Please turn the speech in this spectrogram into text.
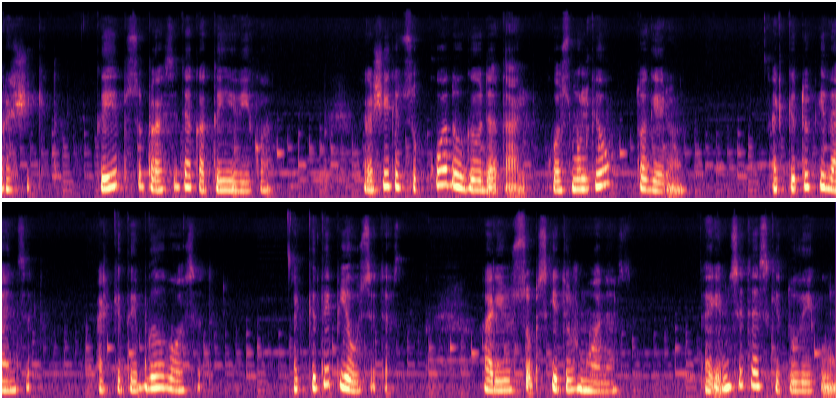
rašykit. Kaip suprasite, kad tai įvyko? Rašykit su kuo daugiau detalių. Kuo smulkiau, tuo geriau. Ar kitur gyvensit? Ar kitaip galvosit? Ar kitaip jausitės? Ar jūs sups kiti žmonės? Ar imsitės kitų veiklų?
